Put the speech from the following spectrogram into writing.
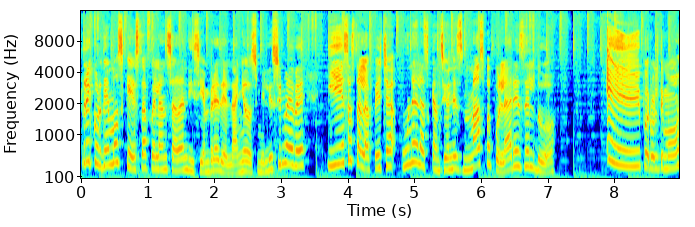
Recordemos que esta fue lanzada en diciembre del año 2019 y es hasta la fecha una de las canciones más populares del dúo. Y por último,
